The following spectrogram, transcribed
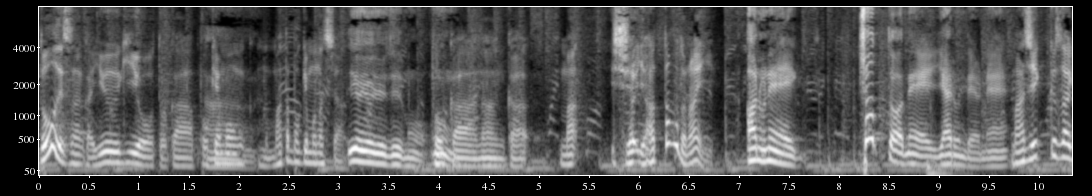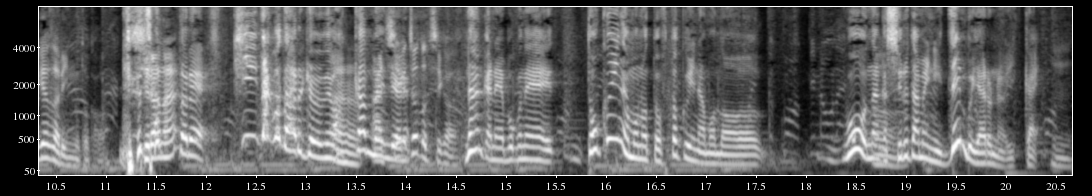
どうです？なんか遊戯王とかポケモンうん。またポケモンなっちゃういやいやいやでもうん。とかなんかましやったことない？あのねちょっとねやるんだよね。マジック・ザ・ギャザリングとかは？知らないちょっとね聞いたことあるけどねわかんないんだよね。うあ違うちょっと違う。なんかね僕ね得意なものと不得意なものをなんか知るために全部やるのよ一回、ん。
